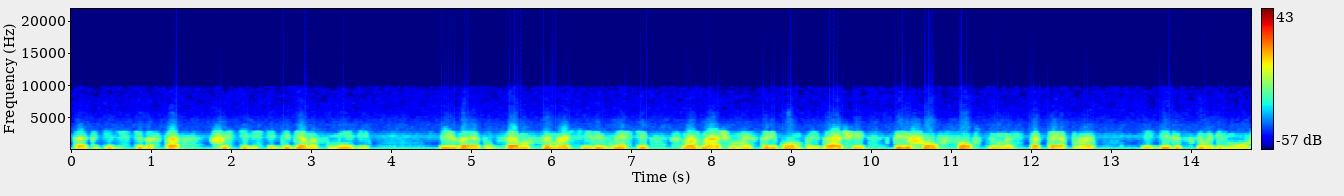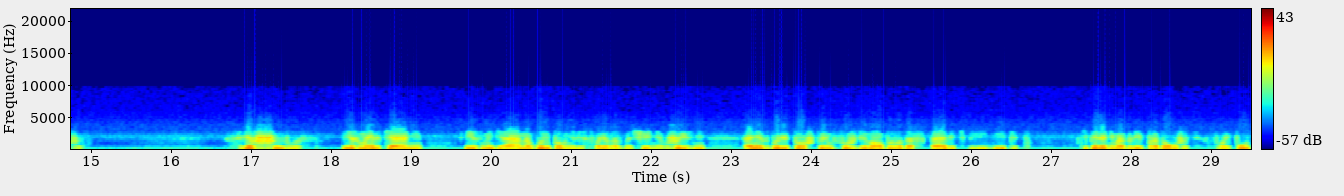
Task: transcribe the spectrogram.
150 до 160 дебенов меди. И за эту цену сын Расили вместе с назначенной стариком придачей перешел в собственность Петепре, египетского вельможи свершилось. Измаильтяне из Медиана выполнили свое назначение в жизни, они сбыли то, что им суждено было доставить в Египет. Теперь они могли продолжить свой путь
